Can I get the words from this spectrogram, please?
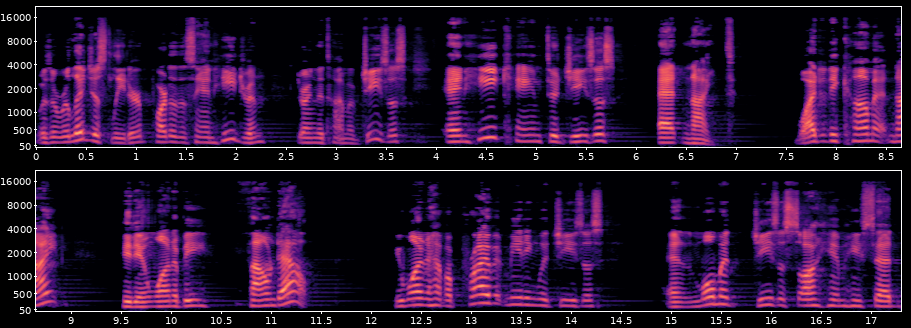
was a religious leader, part of the Sanhedrin during the time of Jesus, and he came to Jesus at night. Why did he come at night? He didn't want to be found out. He wanted to have a private meeting with Jesus. And the moment Jesus saw him, he said,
